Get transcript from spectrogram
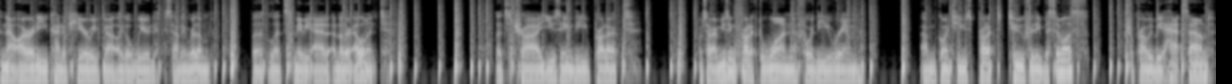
So now already you kind of hear we've got like a weird sounding rhythm, but let's maybe add another element. Let's try using the product. I'm sorry, I'm using product one for the rim. I'm going to use product two for the Basimilus, which will probably be a hat sound.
